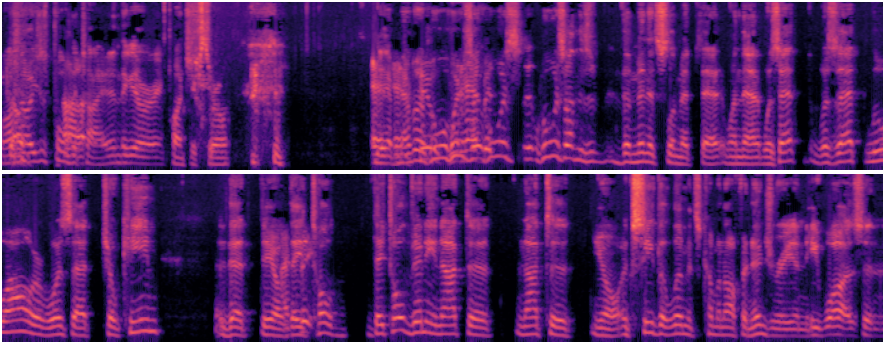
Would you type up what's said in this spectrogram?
Well, so, no, he just pulled uh, the tie. I didn't think there were any punches thrown. and, yeah, remember two, who, who, was, who, was, who was on the, the minutes limit that when that was that was that Luol or was that Joakim that you know I they think, told they told Vinny not to not to you know exceed the limits coming off an injury and he was and,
